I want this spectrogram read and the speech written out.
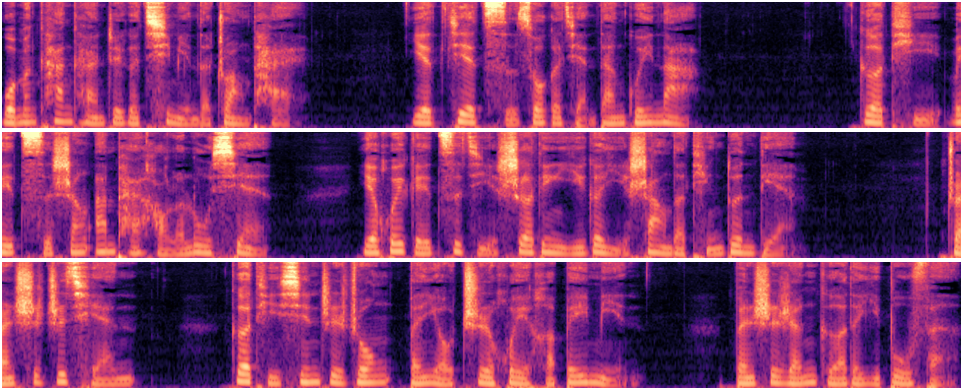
我们看看这个器皿的状态。也借此做个简单归纳。个体为此生安排好了路线，也会给自己设定一个以上的停顿点。转世之前，个体心智中本有智慧和悲悯，本是人格的一部分。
